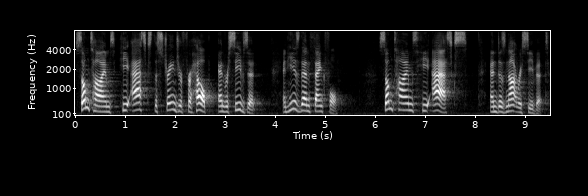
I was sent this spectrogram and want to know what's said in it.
Sometimes he asks the stranger for help and receives it, and he is then thankful. Sometimes he asks and does not receive it.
